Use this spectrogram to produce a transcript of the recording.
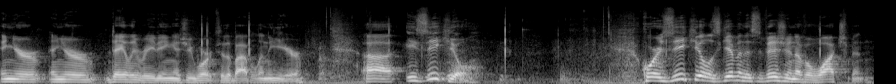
in your in your daily reading as you work through the Bible in a year, uh, Ezekiel, where Ezekiel is given this vision of a watchman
